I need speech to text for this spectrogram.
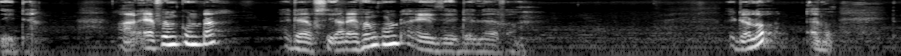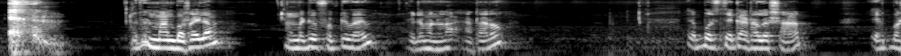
যে এটা। আর এফ এম কোনটা? এটা এফসি আর এফ এম কোনটা? এই যে এটা হলো এফ এম এটা হলো এফ এম এটার মান বসাইলাম আমরা ফিফটি ফাইভ এটা মানে আঠারো। এর পঁচিশ থেকে আঠারো সাত। এরপর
